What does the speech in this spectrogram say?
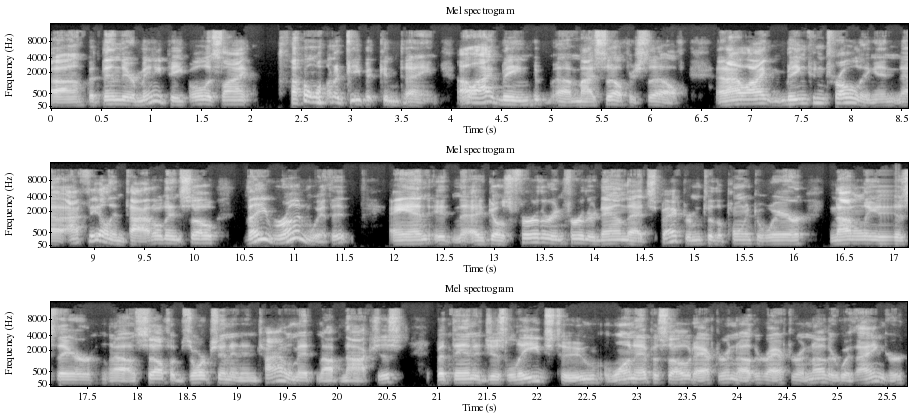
Uh, but then there are many people, it's like, I don't want to keep it contained. I like being uh, my selfish self, and I like being controlling, and uh, I feel entitled, and so they run with it, and it it goes further and further down that spectrum to the point to where not only is their uh, self absorption and entitlement obnoxious, but then it just leads to one episode after another after another with anger.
